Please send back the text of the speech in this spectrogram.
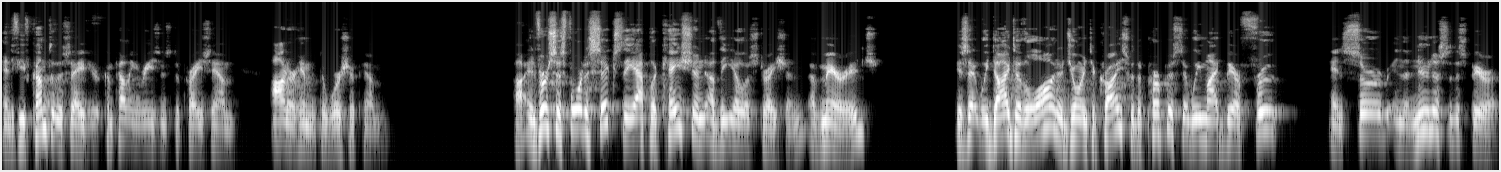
And if you've come to the Savior, compelling reasons to praise Him honor Him and to worship Him. Uh, in verses 4 to 6, the application of the illustration of marriage is that we died to the law and are joined to Christ with the purpose that we might bear fruit and serve in the newness of the Spirit.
